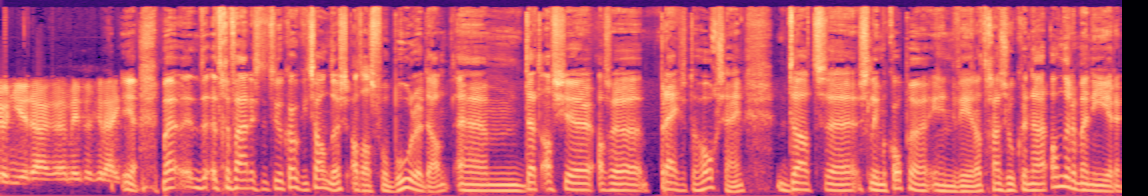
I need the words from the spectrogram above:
Kun je daarmee mee vergelijken. Ja, maar eh, het gevaar is natuurlijk ook iets anders, althans voor boeren dan. ehm, dat als, je, als er prijzen te hoog zijn, dat eh, slimme koppen in de wereld gaan zoeken naar andere manieren.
